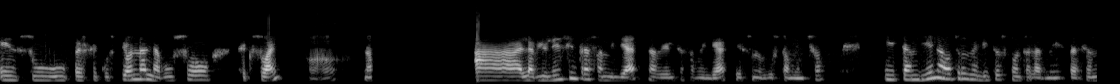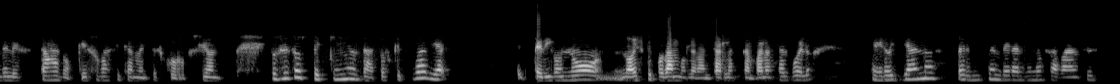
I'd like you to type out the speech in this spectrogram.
en su persecución al abuso sexual, ¿no? A la violencia intrafamiliar, la violencia familiar, que eso nos gusta mucho, y también a otros delitos contra la administración del Estado, que eso básicamente es corrupción. Entonces, esos pequeños datos que todavía, te digo, no, no es que podamos levantar las campanas al vuelo, pero ya nos permiten ver algunos avances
